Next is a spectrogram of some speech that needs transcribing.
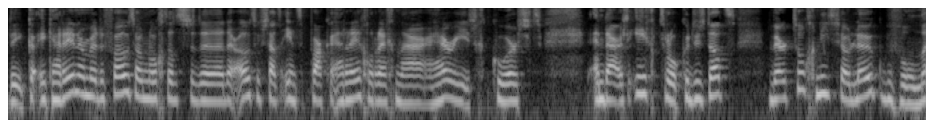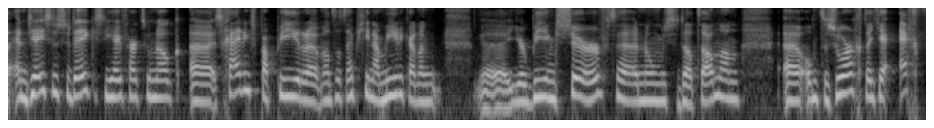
De, ik, ik herinner me de foto nog dat ze de, de auto staat in te pakken en regelrecht naar Harry is gekoerst. En daar is ingetrokken. Dus dat werd toch niet zo leuk bevonden. En Jason Sudeikis die heeft haar toen ook eh, scheidingspapieren. Want dat heb je in Amerika dan. eh, you're being served, eh, noemen ze dat dan. dan om te zorgen dat je echt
